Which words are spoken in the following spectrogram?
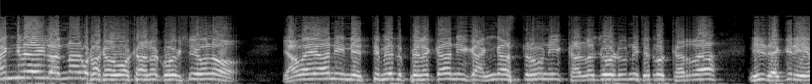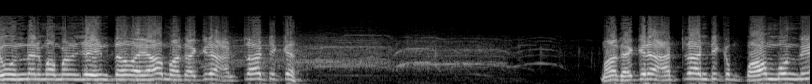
ఆంగ్లేయులు అన్నారు ఒక ఒకనొక విషయంలో. ఏమయ్యా నీ నెత్తి మీద పిలక నీకు అంగాస్త్రం నీ కళ్ళజోడు నీ చేతిలో కర్ర నీ దగ్గర ఏముందని మమ్మల్ని చేయించావయ్యా మా దగ్గర అట్లాంటిక్ మా దగ్గర అట్లాంటిక్ బాంబు ఉంది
